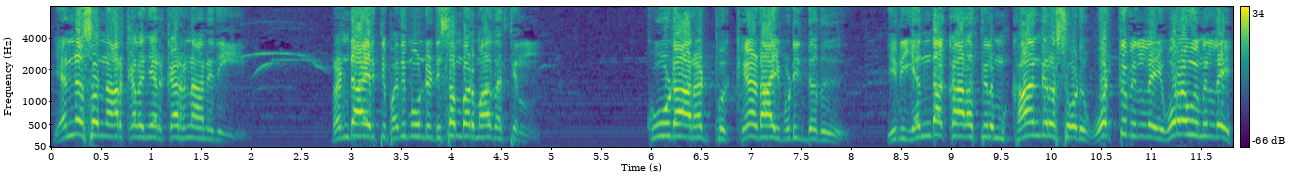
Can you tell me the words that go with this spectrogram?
என்ன சொன்னார் கலைஞர் கருணாநிதி? இரண்டாயிரத்தி பதிமூன்று டிசம்பர் மாதத்தில் கூடா நட்பு கேடாய் முடிந்தது. இனி எந்த காலத்திலும் காங்கிரசோடு ஒட்டுமில்லை உறவுமில்லை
